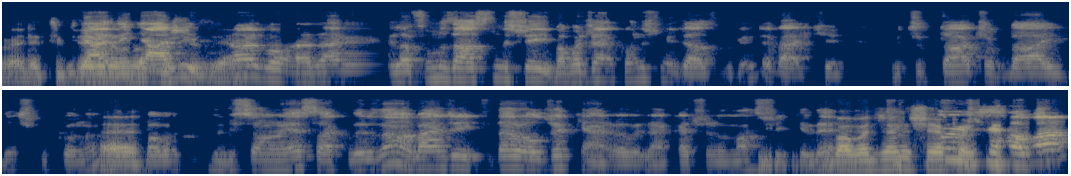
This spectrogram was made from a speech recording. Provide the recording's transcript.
Böyle tipleri de Geldi geldi. unutmuşuz yani. Bu arada. Hani lafımız aslında şey Babacan konuşmayacağız bugün de belki. YouTube daha çok daha ilginç bir konu. Evet. Babacan'ı bir sonraya saklarız ama bence iktidar olacak yani Babacan kaçınılmaz şekilde. Babacan'ı şey yaparız. baba,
